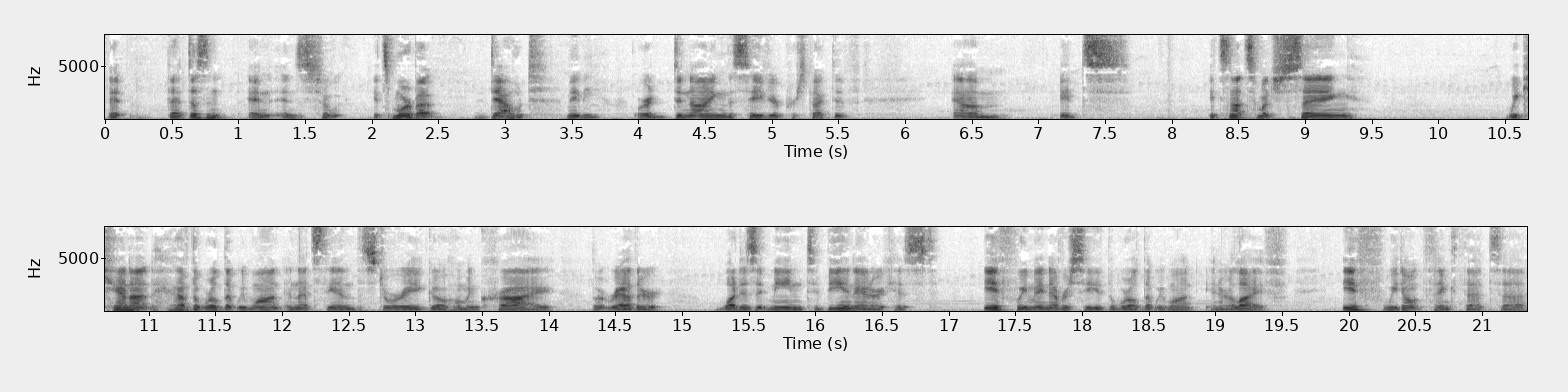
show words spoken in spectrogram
That that doesn't, and and so it's more about doubt, maybe, or denying the savior perspective. Um, it's it's not so much saying we cannot have the world that we want and that's the end of the story go home and cry but rather what does it mean to be an anarchist if we may never see the world that we want in our life? If we don't think that uh,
